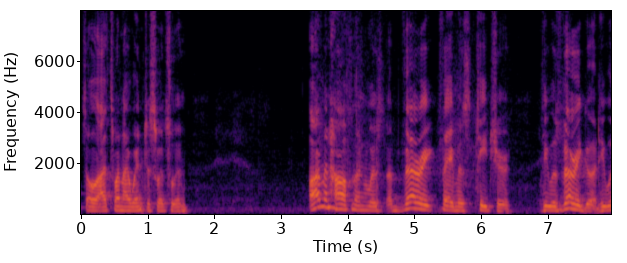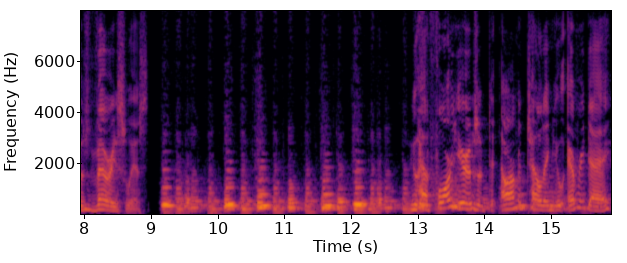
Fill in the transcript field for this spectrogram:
So that's when I went to Switzerland. Armin Hofmann was a very famous teacher. He was very good. He was very Swiss. You have four years of Armin telling you every day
